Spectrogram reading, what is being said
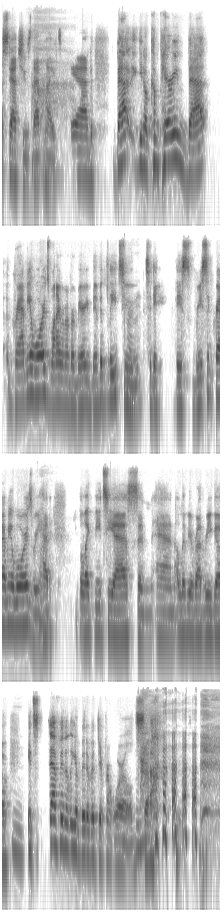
statues that night, and that you know, comparing that Grammy Awards, one I remember very vividly to Right. today these recent Grammy Awards, where you Right. had people like BTS and and Olivia Rodrigo. Mm. It's definitely a bit of a different world. So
